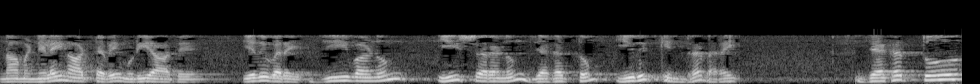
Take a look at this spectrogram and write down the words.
நாம நிலைநாட்டவே முடியாது. எதுவரை? ஜீவனும் ஈஸ்வரனும் ஜெகத்தும் இருக்கின்ற வரை. ஜெகத்தும்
